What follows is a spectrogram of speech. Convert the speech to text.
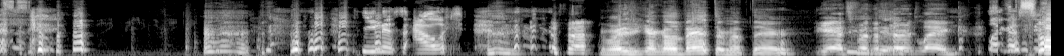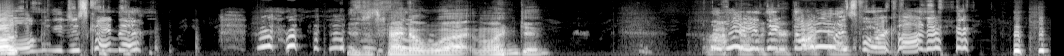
legs Penis out. what if you gotta go to the bathroom up there? Yeah, it's for the Yeah. third leg. Like a sequel. You just kind of. You just kind of what, Morgan? Rock What do you with think the cock is for, Connor?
